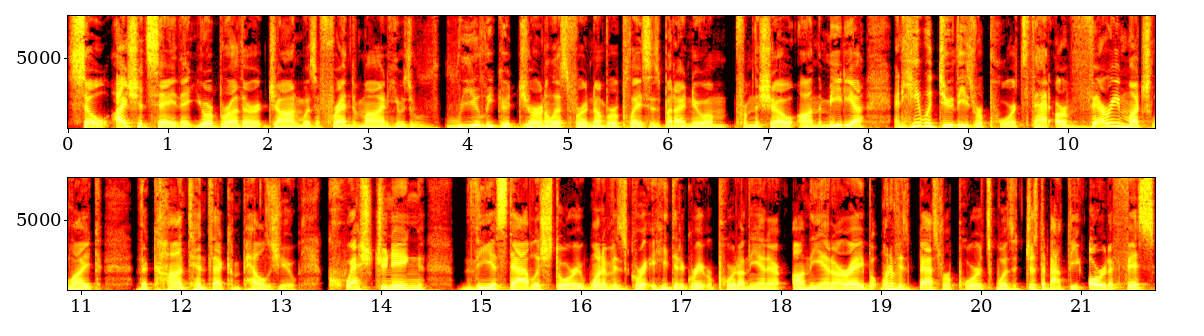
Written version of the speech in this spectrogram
So I should say that your brother John was a friend of mine. He was a really good journalist for a number of places, but I knew him from the show on the media. And he would do these reports that are very much like the content that compels you, questioning the established story. One of his great, he did a great report on the NR, on the NRA, but one of his best reports was just about the artifice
